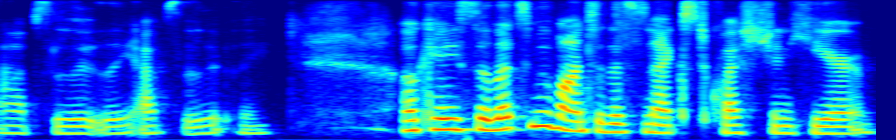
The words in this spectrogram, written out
absolutely. Absolutely. Okay, so let's move on to this next question here.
